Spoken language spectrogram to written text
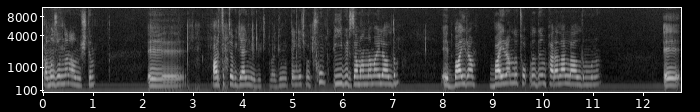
Amazon'dan almıştım. Ee, artık tabi gelmiyor büyük ihtimal. Gümrükten geçmiyor. Çok iyi bir zamanlamayla aldım. Ee, bayram. Bayramda topladığım paralarla aldım bunu. Ee,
